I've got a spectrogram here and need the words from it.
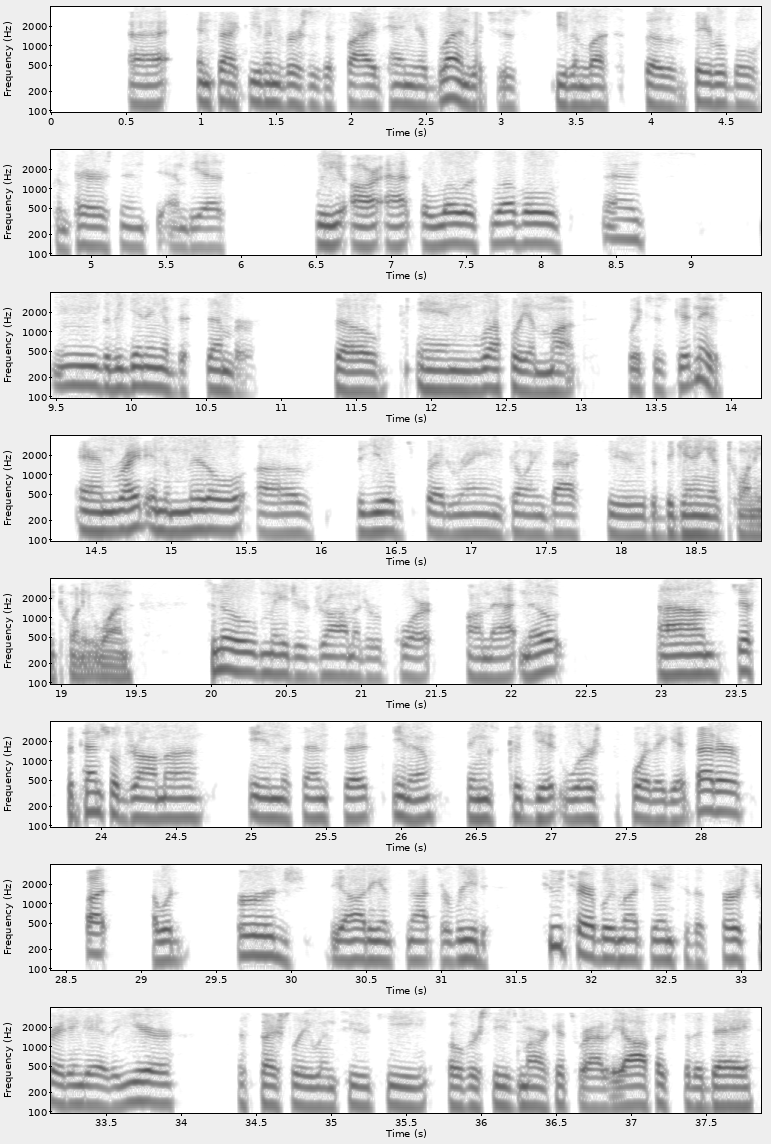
uh, in fact, even versus a 5 10 year blend, which is even less of a favorable comparison to MBS, we are at the lowest levels since mm, the beginning of December. So, in roughly a month which is good news. And right in the middle of the yield spread range going back to the beginning of 2021. So no major drama to report on that note. Um, just potential drama in the sense that, you know, things could get worse before they get better. But I would urge the audience not to read too terribly much into the first trading day of the year, especially when two key overseas markets were out of the office for the day.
